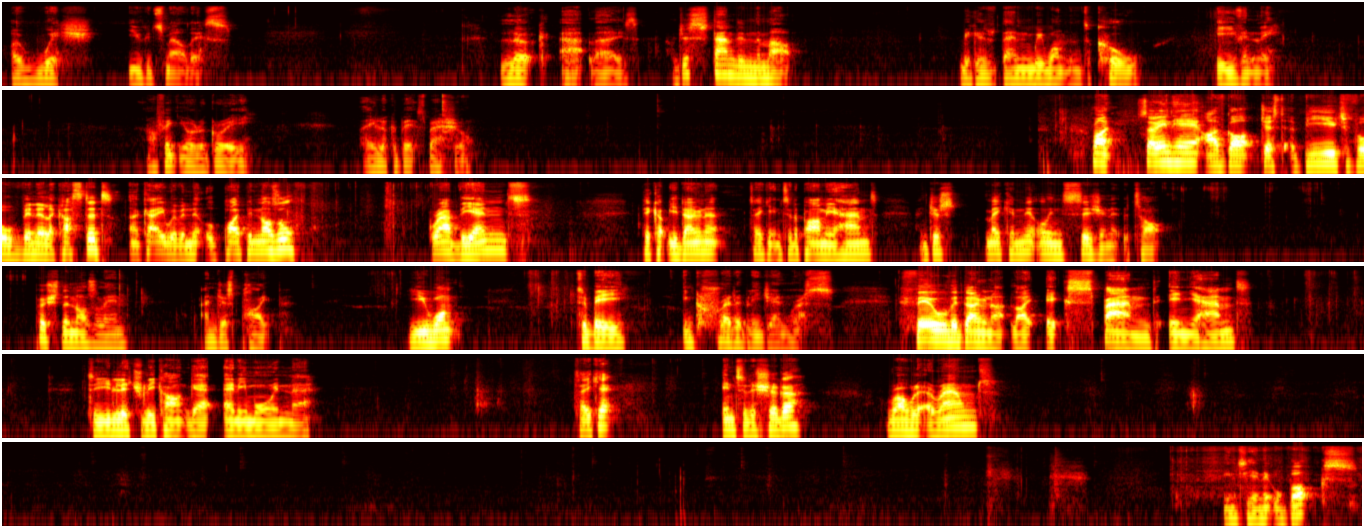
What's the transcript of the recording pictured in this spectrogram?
I wish you could smell this. Look at those. I'm just standing them up because then we want them to cool evenly. I think you'll agree they look a bit special. Right, so in here I've got just a beautiful vanilla custard, okay, with a little piping nozzle. Grab the end, pick up your donut, take it into the palm of your hand and just make a little incision at the top. Push the nozzle in and just pipe. You want to be incredibly generous. Feel the donut like expand in your hand so you literally can't get any more in there. Take it into the sugar, roll it around. Into your little box.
